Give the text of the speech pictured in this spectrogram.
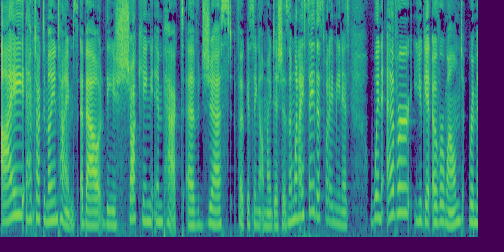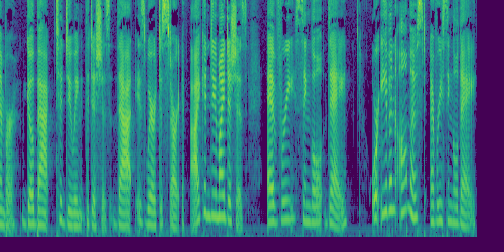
I have talked a million times about the shocking impact of just focusing on my dishes. And when I say this, what I mean is whenever you get overwhelmed, remember, go back to doing the dishes. That is where to start. If I can do my dishes every single day, or even almost every single day,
